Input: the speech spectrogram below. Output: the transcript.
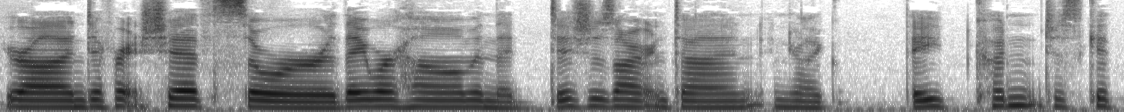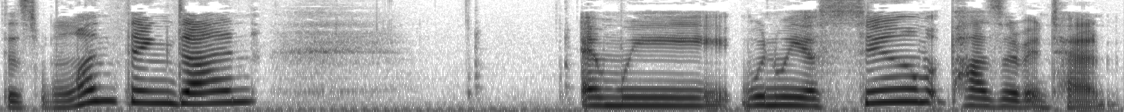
you're on different shifts or they were home and the dishes aren't done, and you're like, they couldn't just get this one thing done. And we, when we assume positive intent,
